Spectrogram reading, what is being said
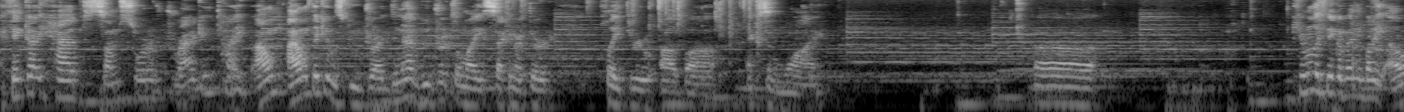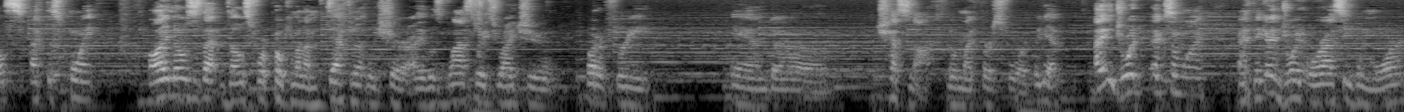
I think I had some sort of dragon type. I don't. I don't think it was Goodra. I didn't have Goodra until my second or third playthrough of uh, X and Y. Uh, can't really think of anybody else at this point. All I know is that those four Pokemon, I'm definitely sure. It was Blastoise, Raichu, Butterfree, and uh, Chesnaught were my first four. But yeah, I enjoyed X and Y. I think I enjoyed Oras even more.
